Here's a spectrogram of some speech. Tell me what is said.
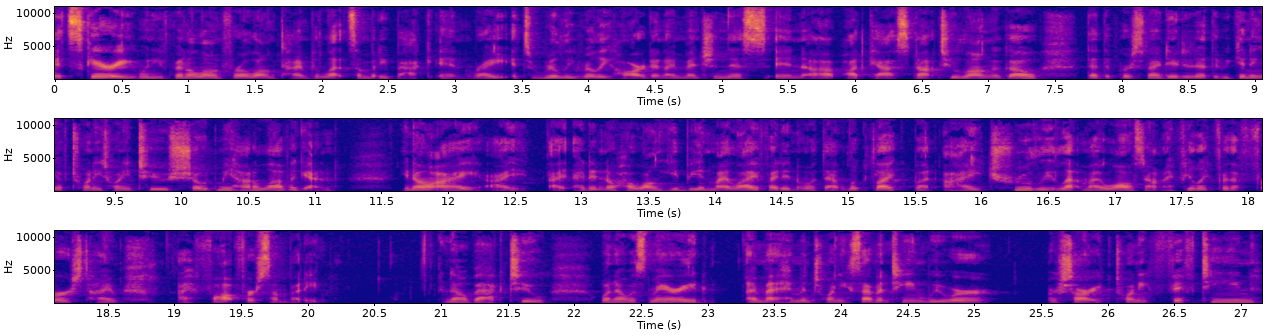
It's scary when you've been alone for a long time to let somebody back in, right? It's really, really hard. And I mentioned this in a podcast not too long ago that the person I dated at the beginning of 2022 showed me how to love again. You know, I, I, I didn't know how long he'd be in my life. I didn't know what that looked like, but I truly let my walls down. I feel like for the first time, I fought for somebody. Now, back to when I was married, I met him in 2017. We were, or sorry, 2015.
